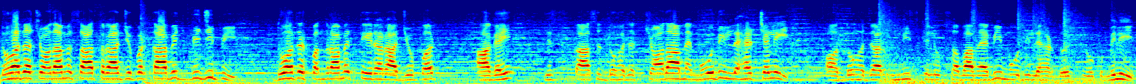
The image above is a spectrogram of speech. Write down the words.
2014 में सात राज्यों पर काबिज बीजेपी 2015 में तेरह राज्यों पर आ गई। जिसका से 2014 में मोदी लहर चली और 2019 के लोकसभा में भी मोदी लहर देखने को मिली।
